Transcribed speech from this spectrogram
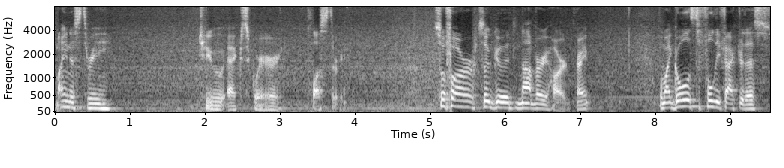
minus 3, 2x squared plus 3. So far, so good, not very hard, right? But my goal is to fully factor this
